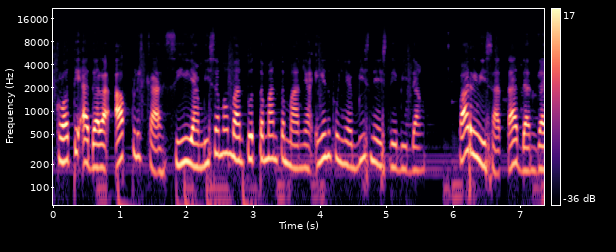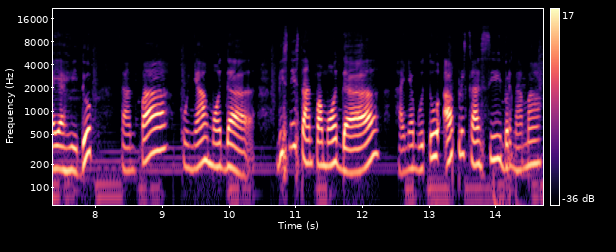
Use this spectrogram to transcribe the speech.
Kloti adalah aplikasi yang bisa membantu teman-teman yang ingin punya bisnis di bidang pariwisata dan gaya hidup tanpa punya modal. Bisnis tanpa modal hanya butuh aplikasi bernama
